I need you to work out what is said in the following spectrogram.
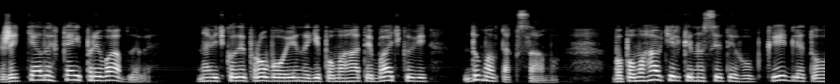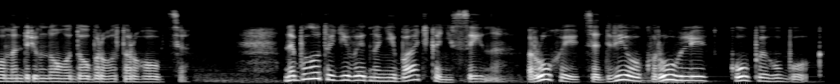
Життя легке і привабливе. Навіть коли пробував іноді помагати батькові, думав так само, бо помагав тільки носити губки для того мандрівного доброго торговця. Не було тоді видно ні батька, ні сина. Рухаються дві округлі купи губок,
